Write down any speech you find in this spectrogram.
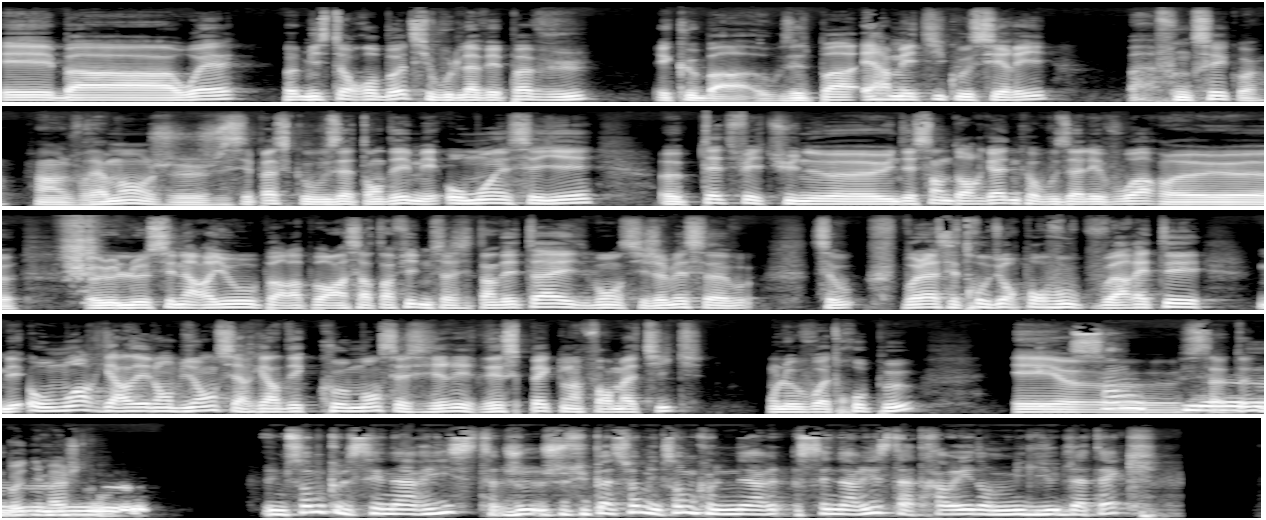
Et bah ouais, Mister Robot, si vous ne l'avez pas vu et que bah vous n'êtes pas hermétique aux séries, bah foncez quoi. Enfin vraiment, je, je sais pas ce que vous attendez, mais au moins essayez. Euh, Peut-être faites une, euh, une descente d'organes quand vous allez voir euh, euh, le scénario par rapport à un certain film. Ça c'est un détail. Bon, si jamais ça, voilà, c'est trop dur pour vous, vous pouvez arrêter. Mais au moins regardez l'ambiance et regardez comment ces séries respectent l'informatique. On le voit trop peu et euh, ça donne bonne image. Il me semble que le scénariste, je, je suis pas sûr, mais il me semble que le nar- scénariste a travaillé dans le milieu de la tech.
